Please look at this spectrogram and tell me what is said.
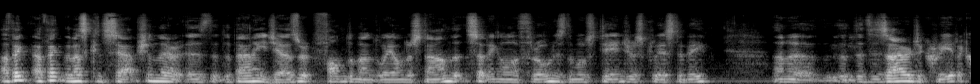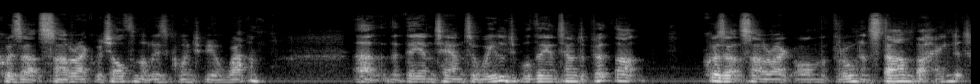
I think I think the misconception there is that the Bene Gesserit fundamentally understand that sitting on a throne is the most dangerous place to be, and uh, the, the desire to create a Kwisatz Haderach, which ultimately is going to be a weapon uh, that they intend to wield. Well, they intend to put that Kwisatz Haderach on the throne and stand behind it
